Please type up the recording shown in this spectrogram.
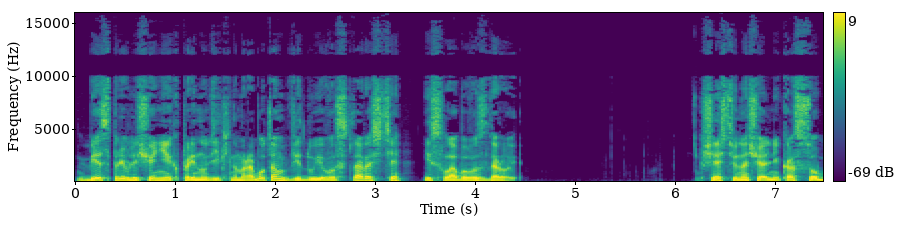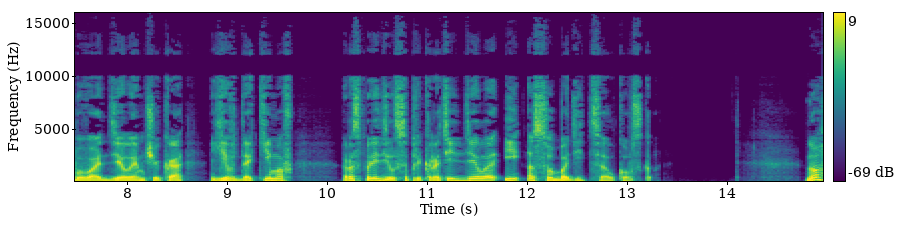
без привлечения к принудительным работам ввиду его старости и слабого здоровья. К счастью, начальник особого отдела МЧК Евдокимов распорядился прекратить дело и освободить Циолковского. Но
